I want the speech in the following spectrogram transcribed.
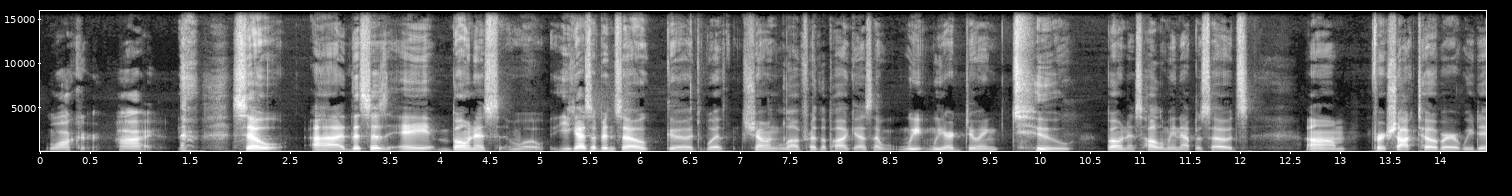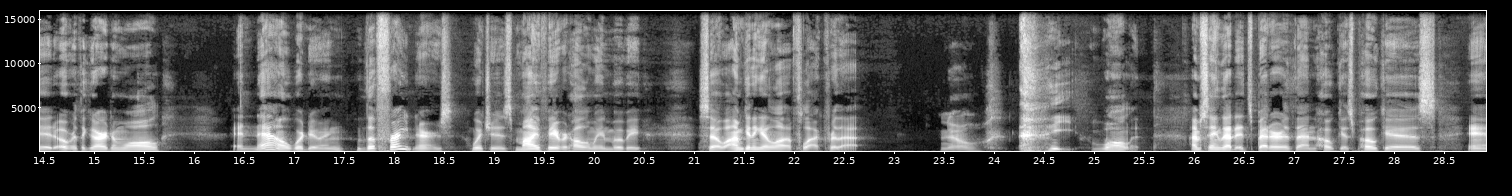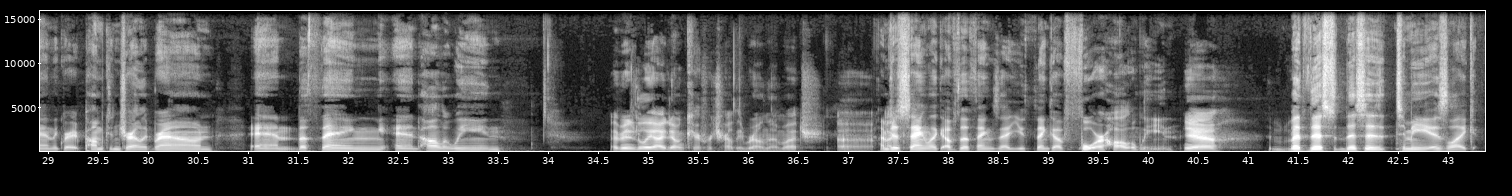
Walker. Hi. So, uh, this is a bonus. Well, you guys have been so good with showing love for the podcast that we, we are doing two bonus Halloween episodes. Um, for Shocktober, we did Over the Garden Wall, and now we're doing The Frighteners, which is my favorite Halloween movie. So I'm gonna get a lot of flack for that. No. well, I'm saying that it's better than Hocus Pocus and The Great Pumpkin Charlie Brown and The Thing and Halloween. Admittedly, I don't care for Charlie Brown that much. Uh, I'm I- just saying like of the things that you think of for Halloween. Yeah. But this this is to me is like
